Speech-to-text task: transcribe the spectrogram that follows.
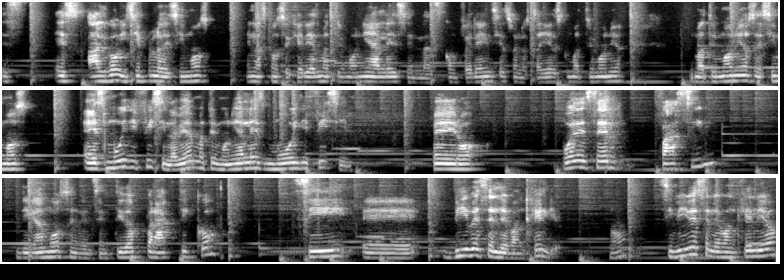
Es, es algo, y siempre lo decimos en las consejerías matrimoniales, en las conferencias o en los talleres con matrimonio, matrimonios, decimos, es muy difícil, la vida matrimonial es muy difícil, pero puede ser fácil, digamos, en el sentido práctico, si eh, vives el Evangelio, ¿no? Si vives el Evangelio,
